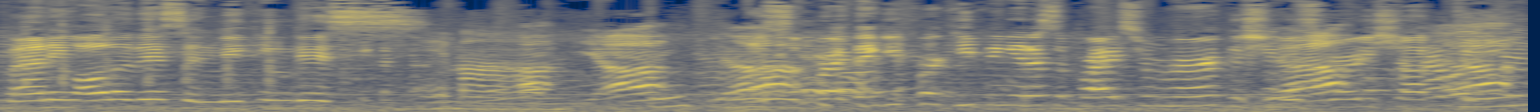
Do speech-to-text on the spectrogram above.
planning all of this and making this Hey, mom. a surprise. Thank you for keeping it a surprise from her because she was very shocked too.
